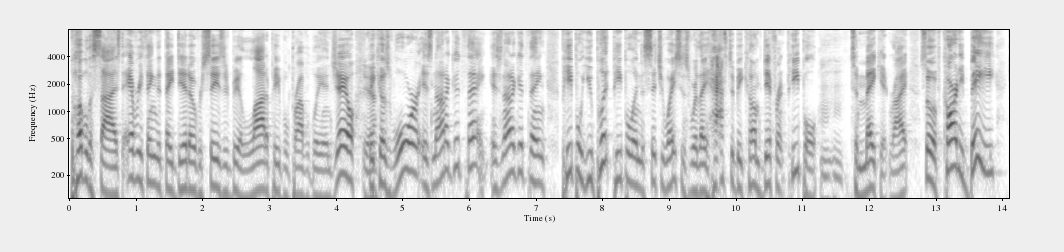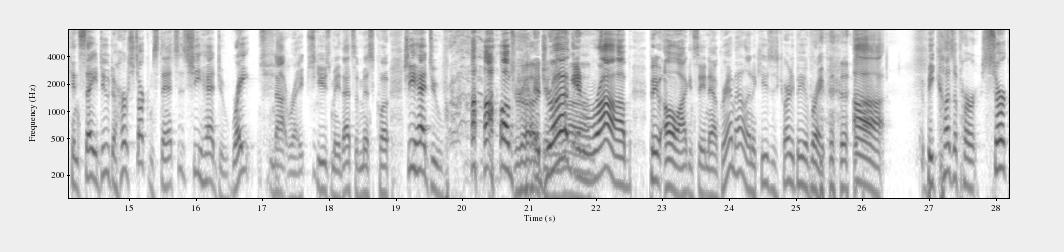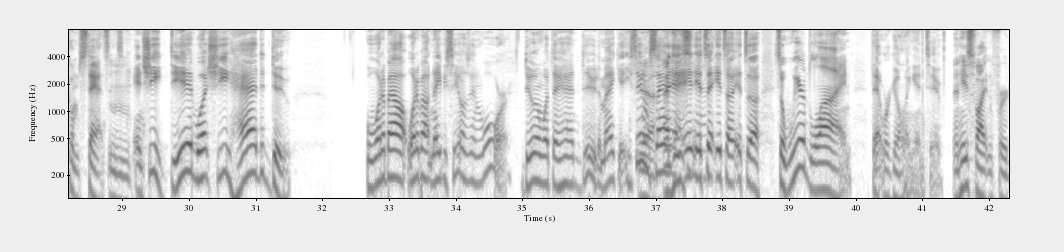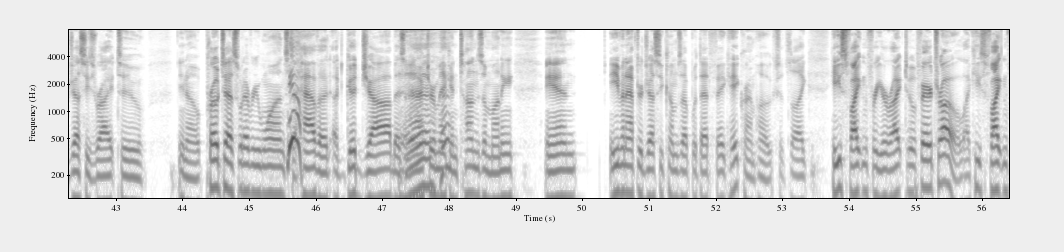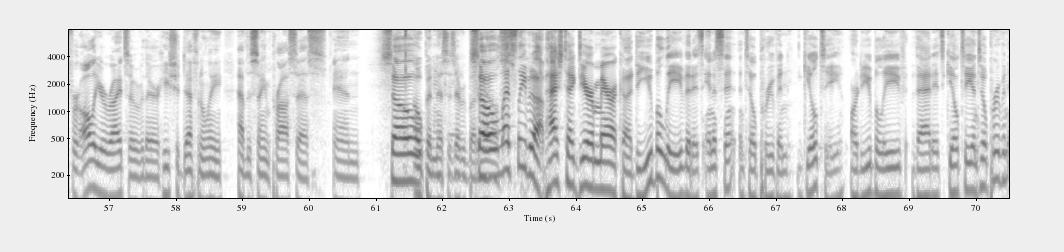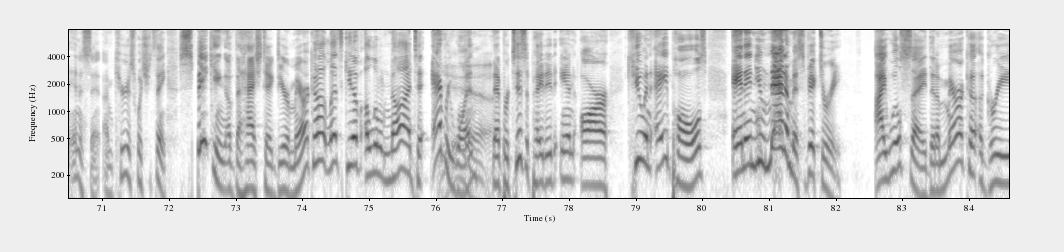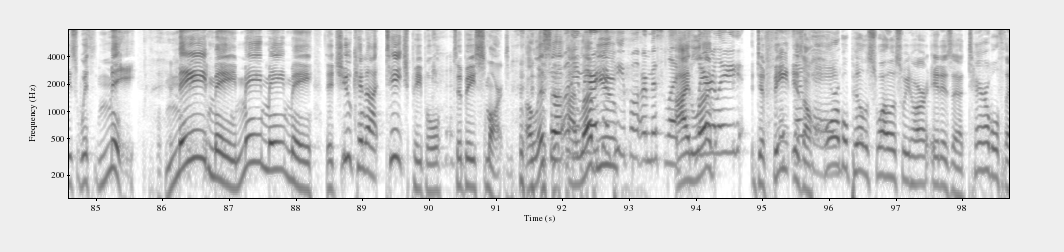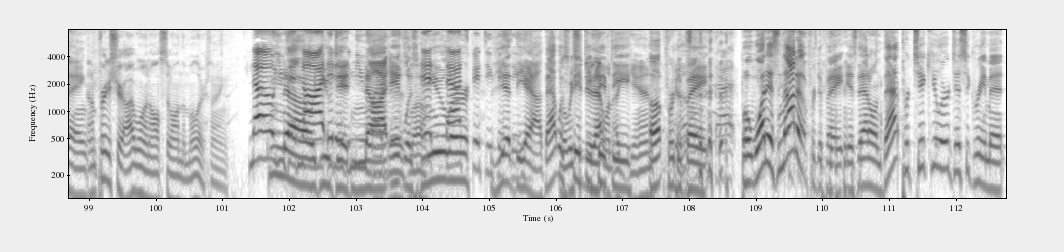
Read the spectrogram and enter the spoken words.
publicized everything that they did overseas, there'd be a lot of people probably in jail because war is not a good thing. It's not a good thing. People, you put people into situations where they have to become different people to make it, right? So if Cardi B can say, due to her circumstances, she had to rape, not rape, excuse me, that's a misquote. She had to rob, Drug and drug and rob. rob people. Oh, I can see it now. Graham Allen accuses Cardi B of rape. uh, because of her circumstances, Mm. and she did what she had to do. Well, what about what about Navy SEALs in war doing what they had to do to make it? You see what I'm saying? It- it's a it's a it's a it's a weird line that we're going into. and he's fighting for Jesse's right to, you know, protest whatever he wants, Yeah. to have a, a good job as an actor, making tons of money, and even after Jesse comes up with that fake hate crime hoax, it's like he's fighting for your right to a fair trial. Like he's fighting for all of your rights over there. He should definitely have the same process and So openness as everybody So else. let's leave it up. Hashtag Dear America. Do you believe that it's innocent until proven guilty, or do you believe that it's guilty until proven innocent? I'm curious what you think. Speaking of the hashtag Dear America, let's give a little nod to everyone Yeah. that participated in our Q and A polls, and in unanimous victory. I will say that America agrees with me. me, me, me, me, me, that you cannot teach people to be smart. Alyssa, Well, I love American you. people are misled. I love Clearly, defeat it's is a horrible pill to swallow, sweetheart. It is a terrible thing. and I'm pretty sure I won also on the Mueller thing. No, you no, did not. you It is did Mueller. not. It It is was well. Mueller. that's 50-50. Yeah, yeah, that was Well, we should do that one 50-50 again, up for debate. But what is not up for debate is that on that particular disagreement,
